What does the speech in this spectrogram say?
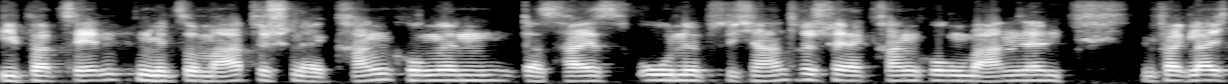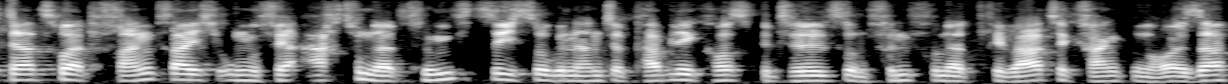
die Patienten mit somatischen Erkrankungen, das heißt ohne psychiatrische Erkrankungen behandeln. Im Vergleich dazu hat Frankreich ungefähr 850 sogenannte Public Hospitals und 500 private Krankenhäuser.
